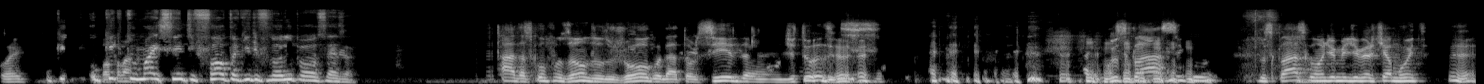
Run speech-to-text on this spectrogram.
oi. O que, o que, que, tu mais sente falta aqui de Floripa, César? Ah, das confusões do, do jogo, da torcida, de tudo. dos clássicos, dos clássicos onde eu me divertia muito. me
